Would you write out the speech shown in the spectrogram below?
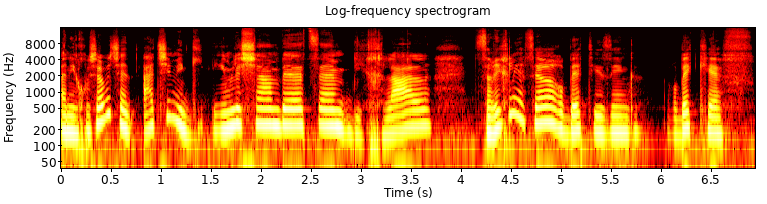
אני חושבת שעד שמגיעים לשם בעצם, בכלל, צריך לייצר הרבה teasing, הרבה כיף.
